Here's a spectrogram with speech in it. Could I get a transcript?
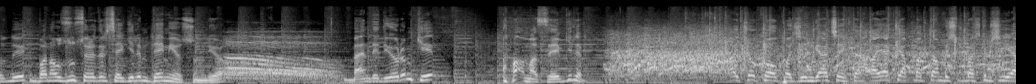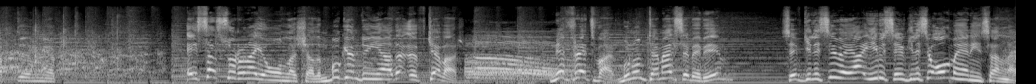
O diyor ki bana uzun süredir sevgilim demiyorsun diyor. Ben de diyorum ki ama sevgilim. Ay çok kolpacıyım gerçekten. Ayak yapmaktan bir- başka bir şey yaptığım yok. Esas soruna yoğunlaşalım. Bugün dünyada öfke var. Nefret var. Bunun temel sebebi sevgilisi veya iyi bir sevgilisi olmayan insanlar.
